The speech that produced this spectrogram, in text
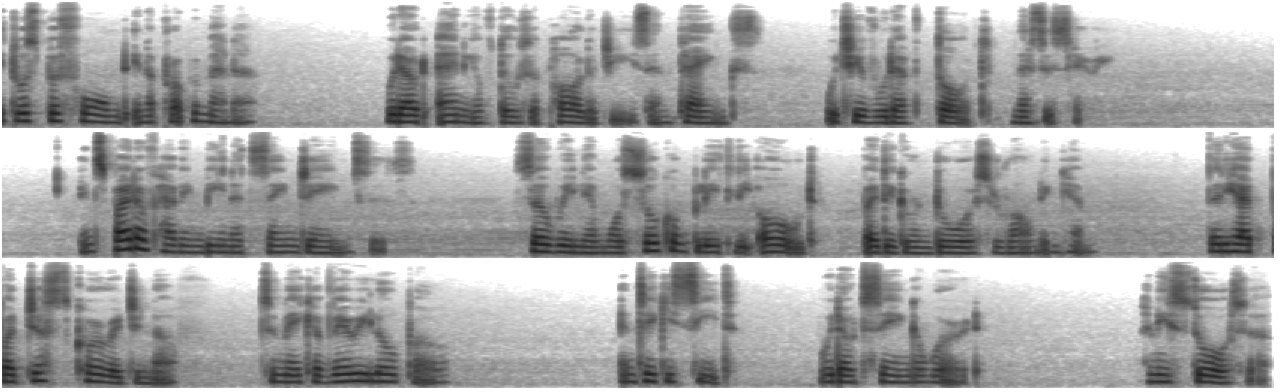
it was performed in a proper manner, without any of those apologies and thanks which he would have thought necessary. In spite of having been at St. James's, Sir William was so completely awed by the grandeur surrounding him that he had but just courage enough to make a very low bow and take his seat without saying a word, and his daughter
